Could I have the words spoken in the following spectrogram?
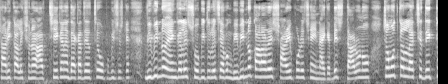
শাড়ি কালেকশনের আর সেখানে দেখা যাচ্ছে অপবিশ্বাসকে বিভিন্ন অ্যাঙ্গেলের ছবি তুলেছে এবং বিভিন্ন কালারের শাড়ি পরেছে এই নায়িকা। বেশ দারুণ ও চমৎকার লাগছে দেখতে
